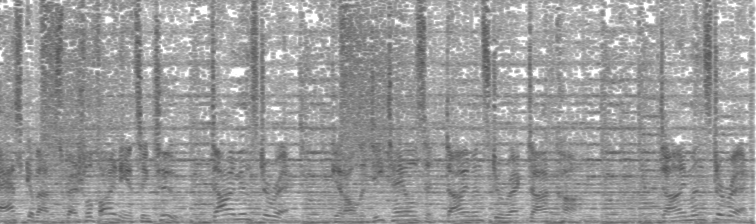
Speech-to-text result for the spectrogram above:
Ask about special financing too. Diamonds Direct. Get all the details at diamondsdirect.com. Diamonds Direct.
